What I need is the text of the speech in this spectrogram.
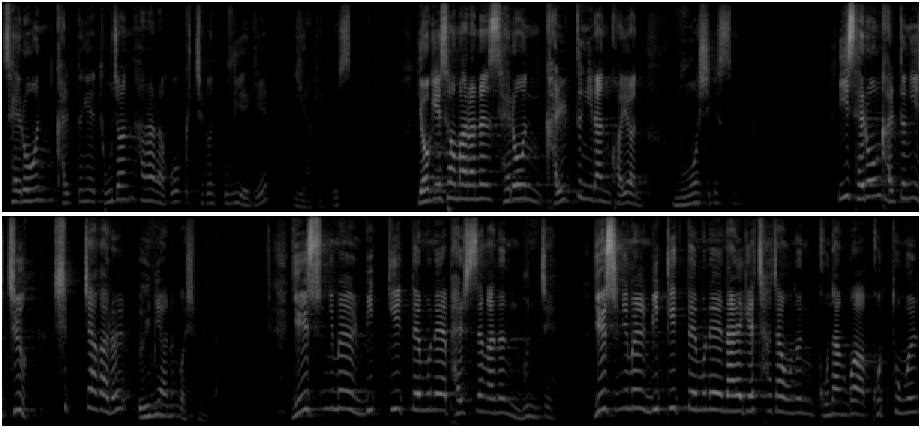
새로운 갈등에 도전하라라고 그 책은 우리에게 이야기하고 있습니다. 여기서 말하는 새로운 갈등이란 과연 무엇이겠습니까? 이 새로운 갈등이 즉 십자가를 의미하는 것입니다. 예수님을 믿기 때문에 발생하는 문제, 예수님을 믿기 때문에 나에게 찾아오는 고난과 고통을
